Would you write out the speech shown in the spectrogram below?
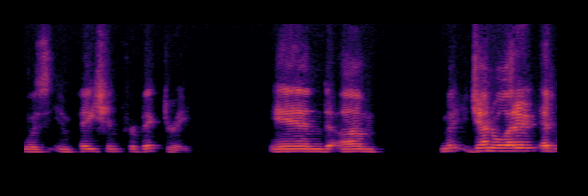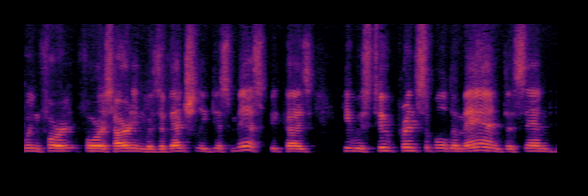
was impatient for victory, and um, General Ed- Edwin For- Forrest Harding was eventually dismissed because he was too principled a man to send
